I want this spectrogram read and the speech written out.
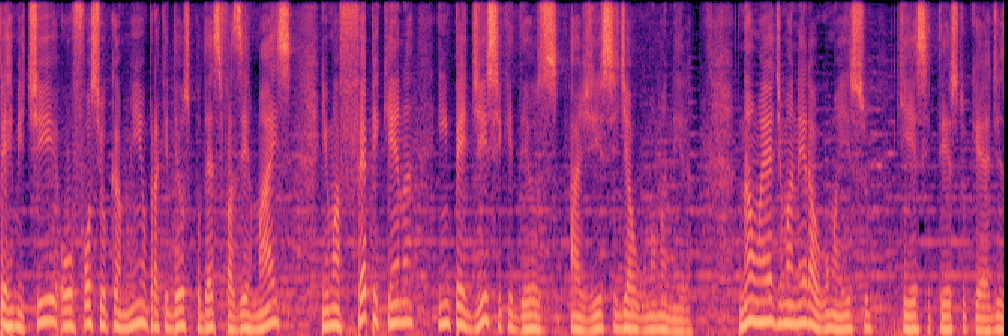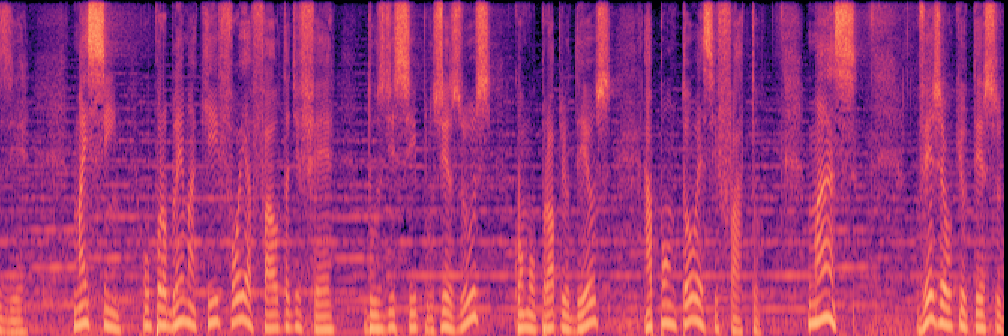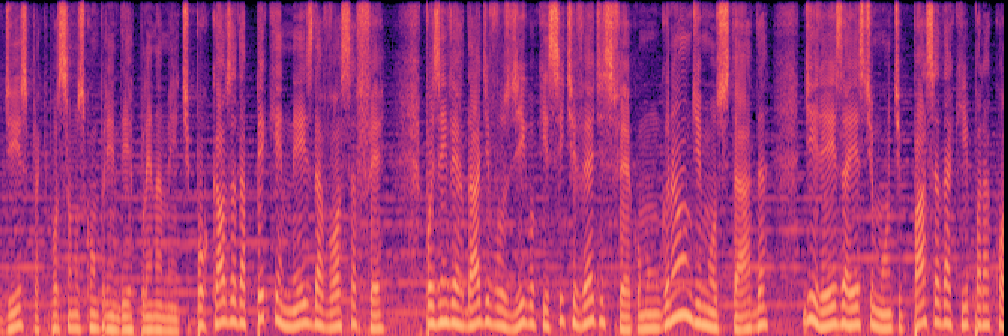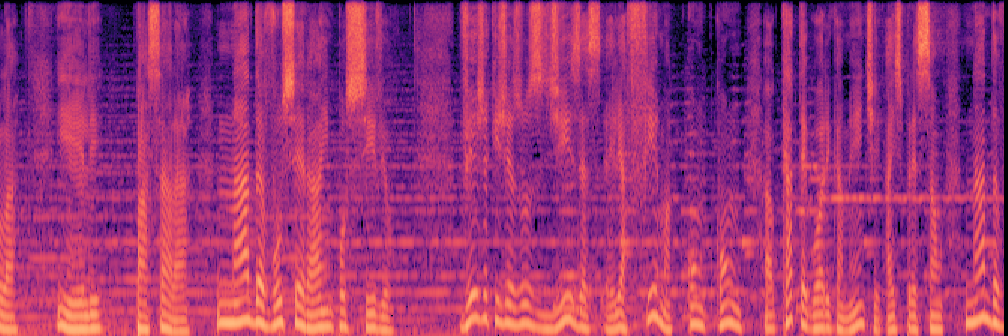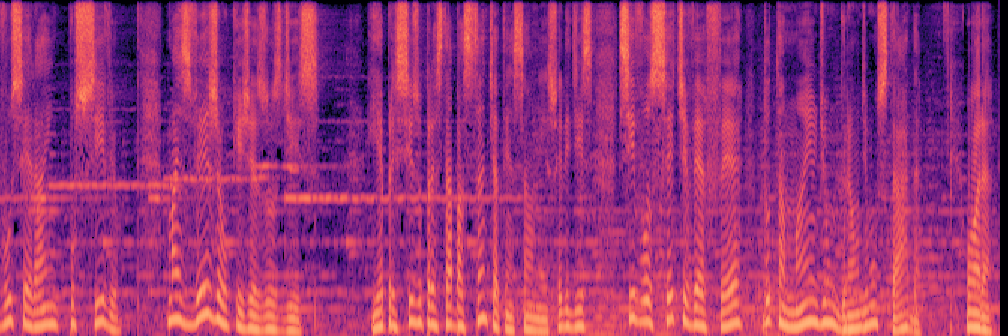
permitir ou fosse o caminho para que Deus pudesse fazer mais e uma fé pequena impedisse que Deus agisse de alguma maneira. Não é de maneira alguma isso que esse texto quer dizer. Mas sim, o problema aqui foi a falta de fé dos discípulos. Jesus, como o próprio Deus, apontou esse fato. Mas Veja o que o texto diz para que possamos compreender plenamente. Por causa da pequenez da vossa fé. Pois em verdade vos digo que se tiverdes fé como um grão de mostarda, direis a este monte: passa daqui para colar, e ele passará. Nada vos será impossível. Veja que Jesus diz, ele afirma com, com, uh, categoricamente a expressão: nada vos será impossível. Mas veja o que Jesus diz. E é preciso prestar bastante atenção nisso. Ele diz: se você tiver fé do tamanho de um grão de mostarda. Ora,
